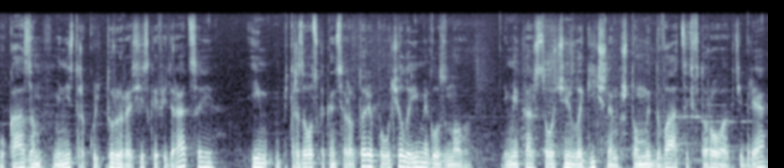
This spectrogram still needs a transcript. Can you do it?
указом министра культуры Российской Федерации и Петрозаводская консерватория получила имя Глазунова. И мне кажется очень логичным, что мы 22 октября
